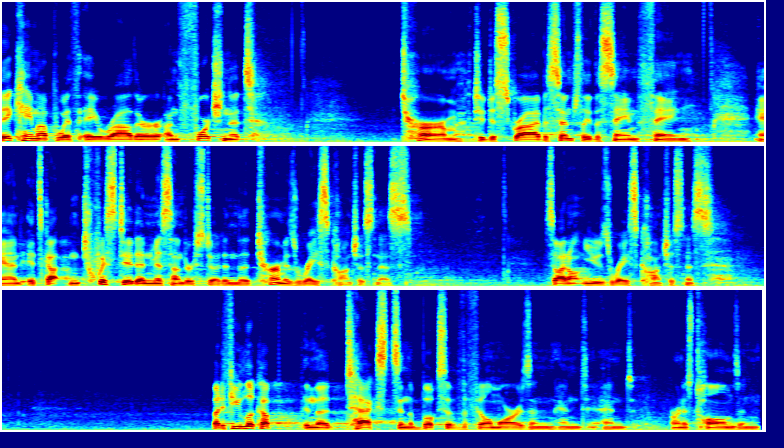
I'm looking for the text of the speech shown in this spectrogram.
they came up with a rather unfortunate term to describe essentially the same thing and it's gotten twisted and misunderstood, and the term is race consciousness. So I don't use race consciousness. But if you look up in the texts in the books of the Fillmores and, and, and Ernest Holmes and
